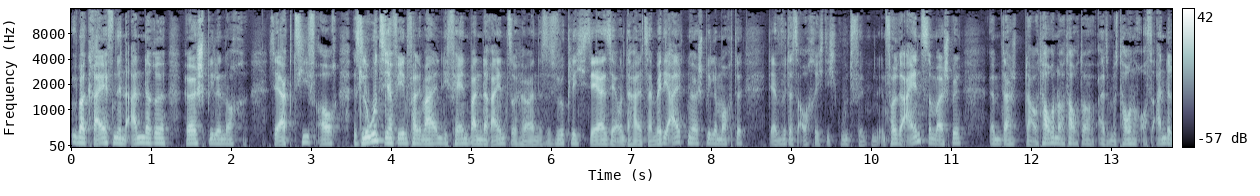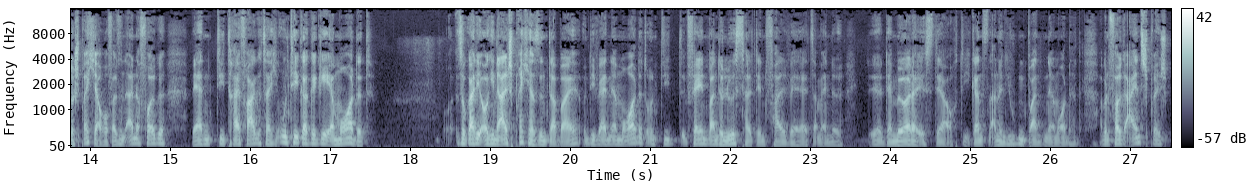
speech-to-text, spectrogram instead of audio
übergreifend in andere Hörspiele noch, sehr aktiv auch. Es lohnt sich auf jeden Fall mal in die Fanbande reinzuhören. Das ist wirklich sehr, sehr unterhaltsam. Wer die alten Hörspiele mochte, der wird das auch richtig gut finden. In Folge 1 zum Beispiel, ähm, da, da tauchen noch, taucht auch, also tauchen noch oft andere Sprecher auf. Also in einer Folge werden die drei Fragezeichen und TKGG ermordet sogar die Originalsprecher sind dabei und die werden ermordet und die Ferienbande löst halt den Fall, wer jetzt am Ende äh, der Mörder ist, der auch die ganzen anderen Jugendbanden ermordet hat. Aber in Folge 1 spricht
